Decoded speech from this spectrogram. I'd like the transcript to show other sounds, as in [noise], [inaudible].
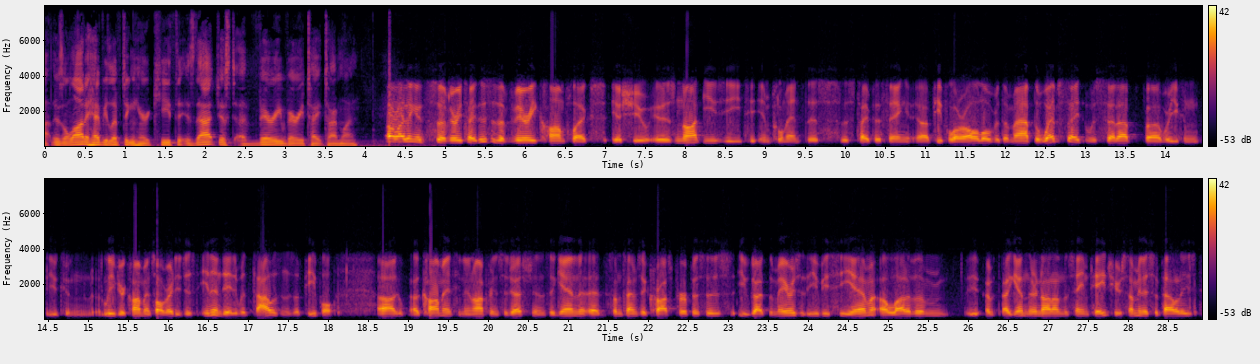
there's a lot of heavy lifting here, Keith. Is that just a very, very tight timeline? Oh, I think it's uh, very tight. This is a very complex issue. It is not easy to implement this this type of thing. Uh, people are all over the map. The website was set up uh, where you can you can leave your comments already, just inundated with thousands of people uh, commenting and offering suggestions. Again, uh, sometimes at cross purposes. You've got the mayors at the UBCM. A lot of them, uh, again, they're not on the same page here. Some municipalities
